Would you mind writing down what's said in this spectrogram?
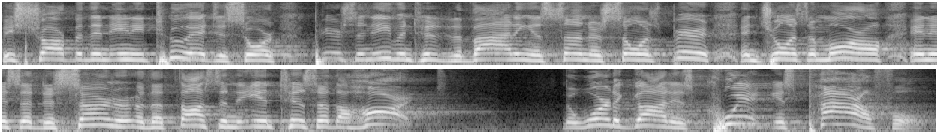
it's sharper than any two edged sword, piercing even to the dividing asunder soul and spirit and joints and marrow, and it's a discerner of the thoughts and the intents of the heart. The Word of God is quick, it's powerful,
